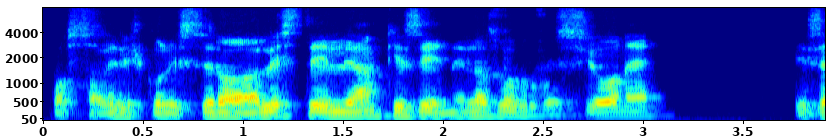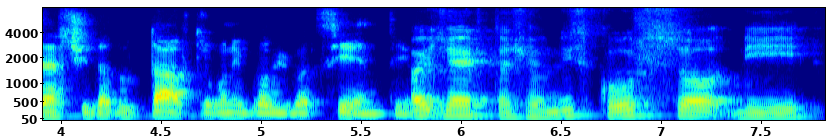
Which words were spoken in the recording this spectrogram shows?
possa avere il colesterolo alle stelle, anche se nella sua professione esercita tutt'altro con i propri pazienti. Poi certo c'è un discorso di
